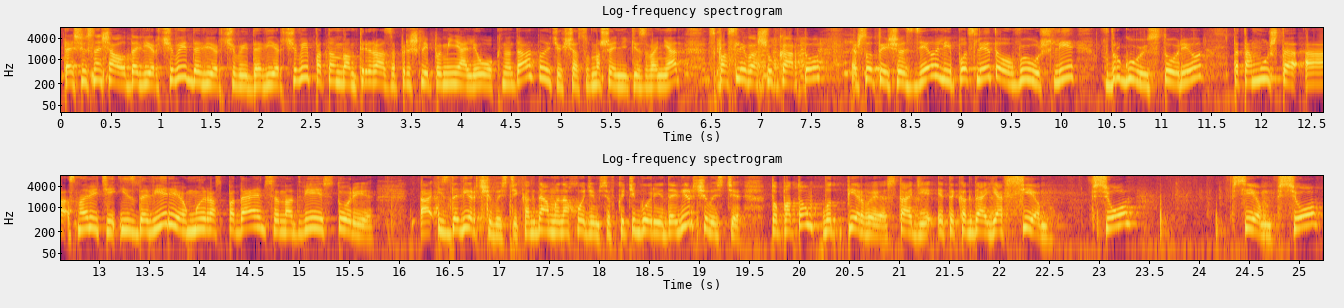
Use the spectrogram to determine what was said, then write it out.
То есть вы сначала доверчивый, доверчивый, доверчивый, потом вам три раза пришли, поменяли окна, да, ну этих сейчас вот мошенники звонят, спасли вашу карту, что-то еще сделали, и после этого вы ушли в другую историю, потому что, а, смотрите, из доверия мы распадаемся на две истории. А из доверчивости, когда мы находимся в категории доверчивости, то потом, вот первая стадия, это когда я всем все, всем все,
